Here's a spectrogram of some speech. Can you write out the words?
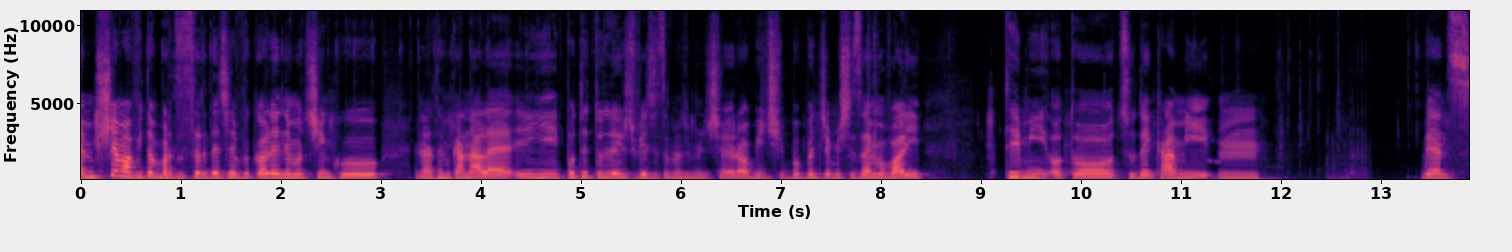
Em, Siema, witam bardzo serdecznie w kolejnym odcinku na tym kanale i po tytule już wiecie co będziemy dzisiaj robić, bo będziemy się zajmowali tymi oto cudenkami. Mm. Więc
